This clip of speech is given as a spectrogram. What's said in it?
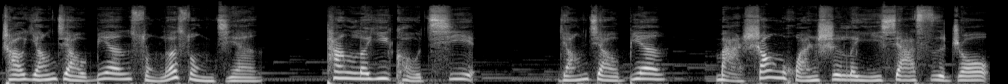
朝羊角辫耸了耸肩，叹了一口气。羊角辫马上环视了一下四周，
